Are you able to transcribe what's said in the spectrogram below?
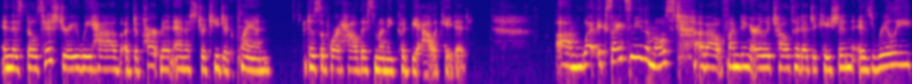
in this bill's history, we have a department and a strategic plan to support how this money could be allocated. Um, what excites me the most about funding early childhood education is really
